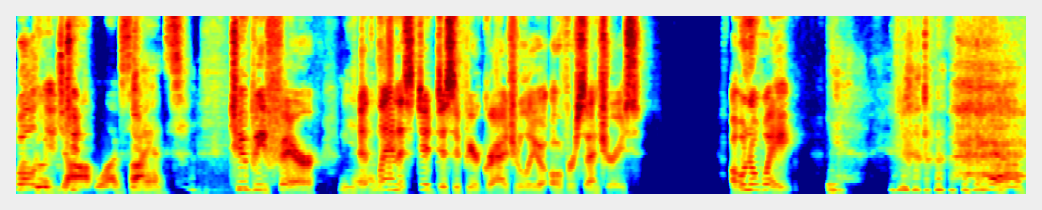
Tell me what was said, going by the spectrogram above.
Well, Good to- job, Live Science. To, be fair, Yes. Atlantis did disappear gradually over centuries. Oh no, wait. Yeah.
